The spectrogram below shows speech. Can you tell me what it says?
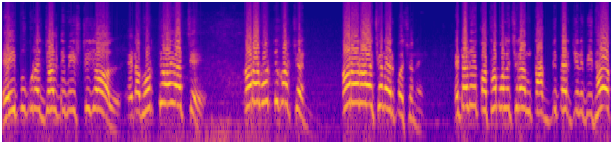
এই পুকুরের জলটি মিষ্টি জল, এটা ভর্তি হয়ে যাচ্ছে। কারা ভর্তি করছেন? কারা রয়েছেন এর পেছনে? এটা নিয়ে কথা বলেছিলাম, কাকদ্বীপের যিনি বিধায়ক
